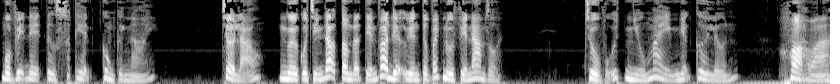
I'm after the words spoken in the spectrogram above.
một vị đệ tử xuất hiện cùng kính nói. Trở lão, người của chính đạo tông đã tiến vào địa uyên từ vách núi phía nam rồi. Chủ vũ nhíu mày miệng cười lớn. Hòa hòa,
